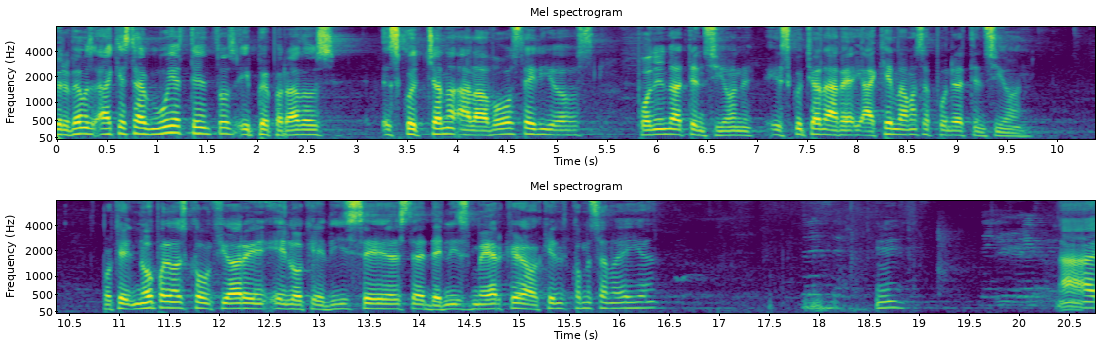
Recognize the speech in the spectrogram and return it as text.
Pero vemos, hay que estar muy atentos y preparados, escuchando a la voz de Dios, poniendo atención, escuchando a, ver, a quién vamos a poner atención. Porque no podemos confiar en, lo que dice este Denise Merkel, o quién, ¿cómo se llama ella? ¿Mm? ah,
